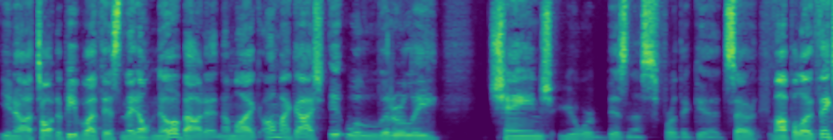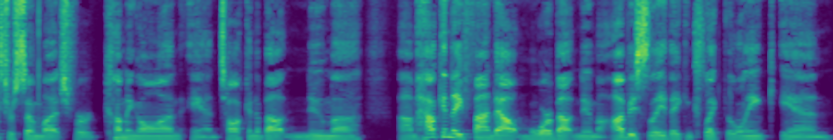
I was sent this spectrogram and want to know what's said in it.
you know, I talk to people about this and they don't know about it and I'm like, "Oh my gosh, it will literally change your business for the good." So, Mapolo, thanks for so much for coming on and talking about Numa. Um, how can they find out more about Numa? Obviously, they can click the link in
